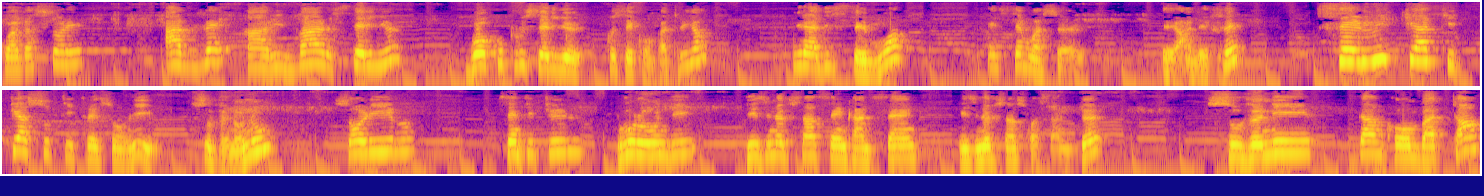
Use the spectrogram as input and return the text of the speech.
Kwagasore avait un rival sérieux, beaucoup plus sérieux que ses compatriotes. Il a dit c'est moi et c'est moi seul. Et en effet, c'est lui qui a, qui a sous-titré son livre. Souvenons-nous, son livre s'intitule Burundi 1955-1962, souvenir d'un combattant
